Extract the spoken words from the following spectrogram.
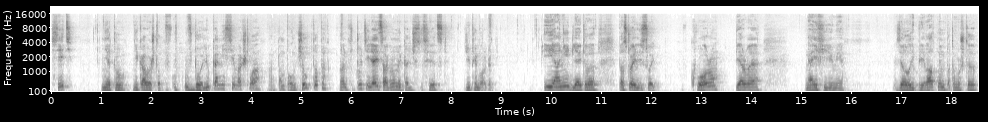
сеть, нету никого, чтобы в долю комиссии вошла, а там получил кто-то, а тут теряется огромное количество средств JP Morgan. И они для этого построили свой кворум. Первое на эфириуме сделали приватным, потому что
